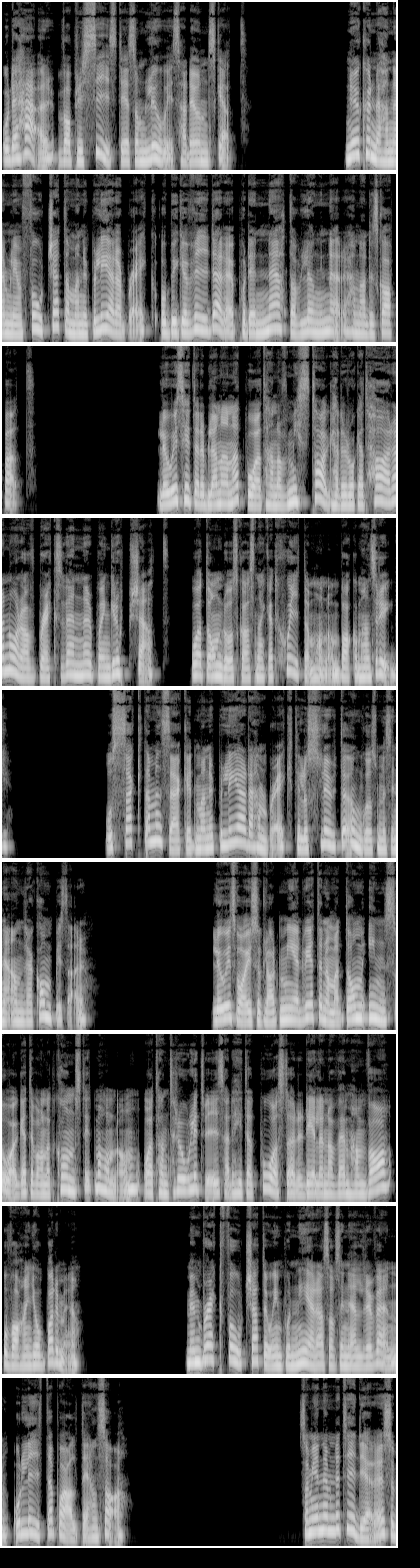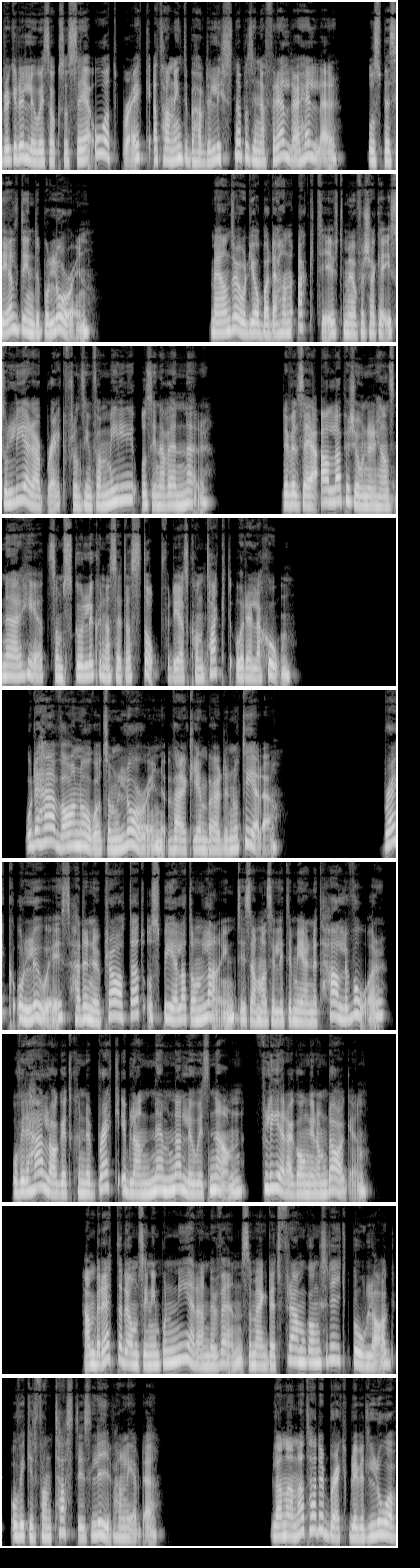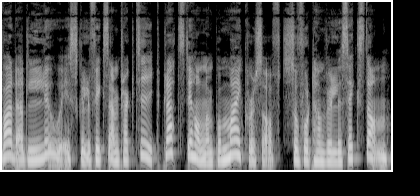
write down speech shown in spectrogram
Och det här var precis det som Lewis hade önskat. Nu kunde han nämligen fortsätta manipulera Breck och bygga vidare på det nät av lögner han hade skapat. Lewis hittade bland annat på att han av misstag hade råkat höra några av Brecks vänner på en gruppchatt och att de då ska ha snackat skit om honom bakom hans rygg. Och sakta men säkert manipulerade han Breck till att sluta umgås med sina andra kompisar. Lewis var ju såklart medveten om att de insåg att det var något konstigt med honom och att han troligtvis hade hittat på större delen av vem han var och vad han jobbade med. Men Breck fortsatte att imponeras av sin äldre vän och lita på allt det han sa. Som jag nämnde tidigare så brukade Lewis också säga åt Breck att han inte behövde lyssna på sina föräldrar heller. Och speciellt inte på Lauren. Med andra ord jobbade han aktivt med att försöka isolera Breck från sin familj och sina vänner. Det vill säga alla personer i hans närhet som skulle kunna sätta stopp för deras kontakt och relation. Och det här var något som Lauren verkligen började notera. Breck och Lewis hade nu pratat och spelat online tillsammans i lite mer än ett halvår och vid det här laget kunde Breck ibland nämna Lewis namn flera gånger om dagen. Han berättade om sin imponerande vän som ägde ett framgångsrikt bolag och vilket fantastiskt liv han levde. Bland annat hade Breck blivit lovad att Lewis skulle fixa en praktikplats till honom på Microsoft så fort han fyllde 16.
